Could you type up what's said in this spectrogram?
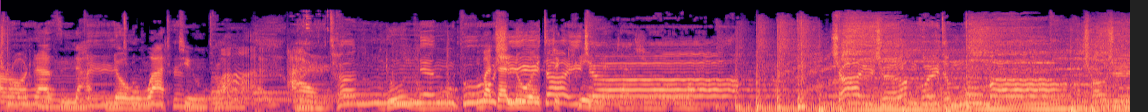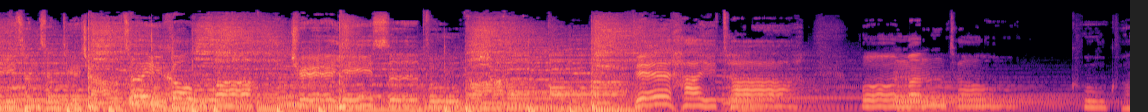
出 does not know 通 what 天 you want. 为 you 念 want, 不 to 代 claim it 价。驾驭着昂贵的木马，超越一层层叠加，最后啊，却一丝不挂。别害怕，我们都孤寡。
